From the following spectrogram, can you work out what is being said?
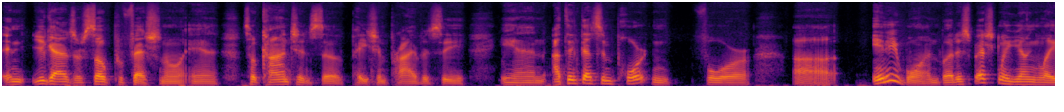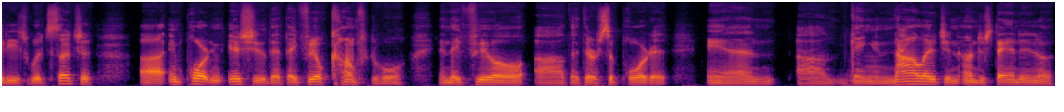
And you guys are so professional and so conscious of patient privacy. And I think that's important for uh, anyone, but especially young ladies with such a uh, important issue that they feel comfortable and they feel uh, that they're supported and um, gaining knowledge and understanding of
